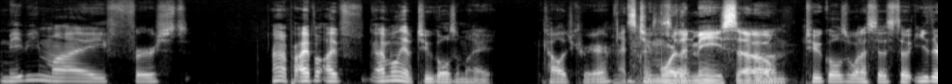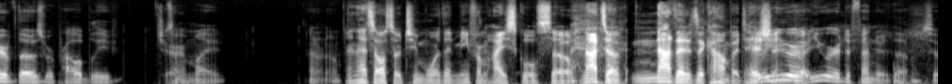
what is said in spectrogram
maybe my first. I don't know. I've I've I've only have two goals in my college career. that's two more So, than me. So Um, two goals, one assist. So either of those were probably some sure. of my. I don't know. And that's also two more than me from high school. So not to not that it's a competition, you were you were a defender though, so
